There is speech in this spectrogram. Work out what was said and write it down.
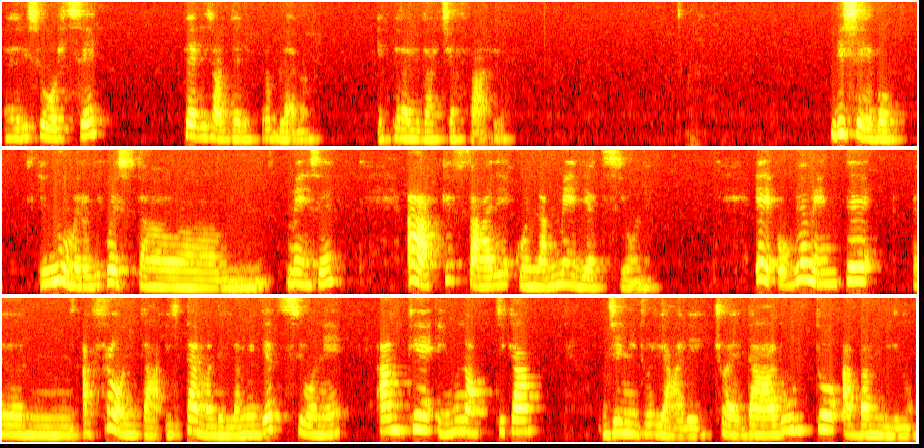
eh, risorse per risolvere il problema e per aiutarci a farlo. Dicevo, il numero di questo um, mese ha a che fare con la mediazione. E ovviamente ehm, affronta il tema della mediazione anche in un'ottica genitoriale, cioè da adulto a bambino.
